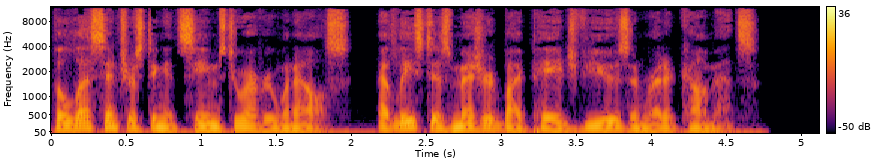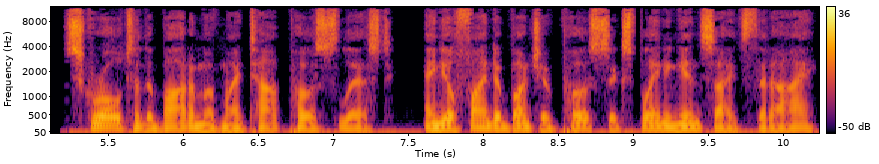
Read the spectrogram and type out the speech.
the less interesting it seems to everyone else, at least as measured by page views and Reddit comments. Scroll to the bottom of my top posts list, and you'll find a bunch of posts explaining insights that I,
